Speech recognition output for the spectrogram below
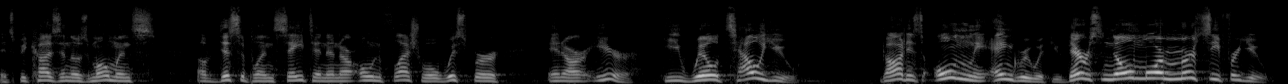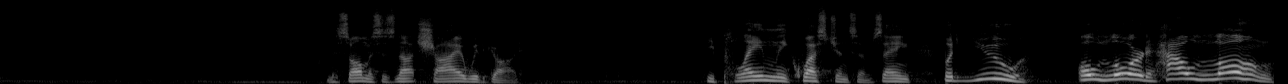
It's because in those moments of discipline, Satan and our own flesh will whisper in our ear. He will tell you God is only angry with you. There's no more mercy for you. And the psalmist is not shy with God. He plainly questions him, saying, But you, O Lord, how long?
